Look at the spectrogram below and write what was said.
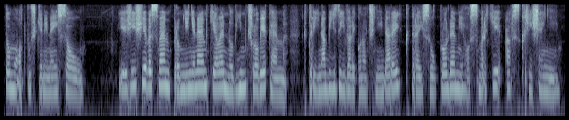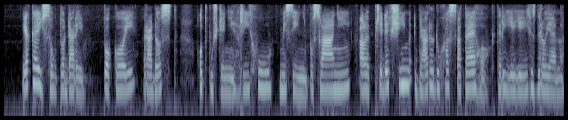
tomu odpuštěny nejsou. Ježíš je ve svém proměněném těle novým člověkem, který nabízí velikonoční dary, které jsou plodem jeho smrti a vzkříšení. Jaké jsou to dary? Pokoj, radost, odpuštění hříchů, misijní poslání, ale především dar Ducha Svatého, který je jejich zdrojem.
